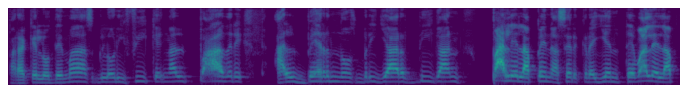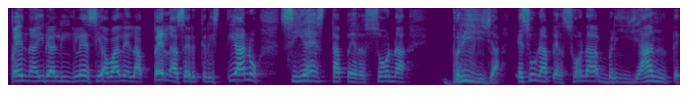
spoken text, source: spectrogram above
para que los demás glorifiquen al Padre al vernos brillar, digan, vale la pena ser creyente, vale la pena ir a la iglesia, vale la pena ser cristiano si esta persona brilla, es una persona brillante,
